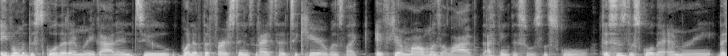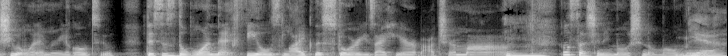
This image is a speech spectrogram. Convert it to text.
even with the school that Emery got into, one of the first things that I said to Kira was like, if your mom was alive, I think this was the school. This is the school that Emery, that she would want Emery to go to. This is the one that feels like the stories I hear about your mom. Mm. It was such an emotional moment. Yeah.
